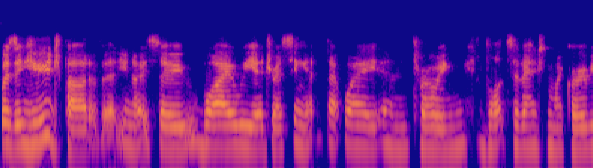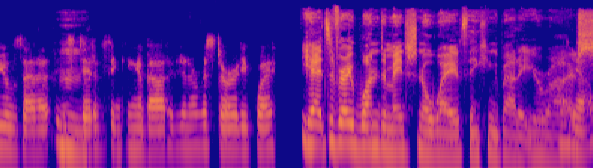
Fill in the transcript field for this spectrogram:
was a huge part of it, you know. So, why are we addressing it that way and throwing lots of antimicrobials at it mm. instead of thinking about it in a restorative way? Yeah, it's a very one dimensional way of thinking about it. You're right. Yeah.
